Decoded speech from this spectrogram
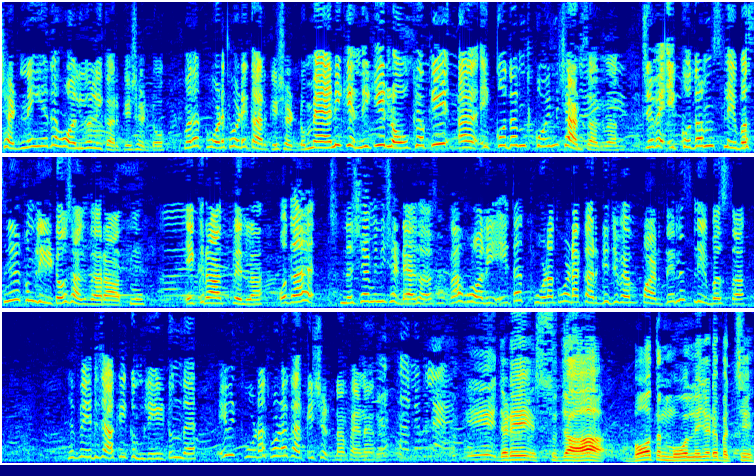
ਛੱਡਣੇ ਹੀ ਹੈ ਤੇ ਹੌਲੀ ਹੌਲੀ ਕਰਕੇ ਛੱਡੋ। ਮਤਲਬ ਥੋੜੇ ਥੋੜੇ ਕਰਕੇ ਛੱਡੋ। ਮੈਂ ਨਹੀਂ ਕਹਿੰਦੀ ਕਿ ਲੋਕ ਕਿਉਂਕਿ ਅਹ, ਇੱਕੋਦਮ ਕੋਈ ਨਹੀਂ ਛੱਡ ਸਕਦਾ। ਜਿਵੇਂ ਇੱਕੋਦਮ ਸਿਲੇਬਸ ਨਹੀਂ ਕੰਪਲੀਟ ਹੋ ਸਕਦਾ ਰਾਤ ਨੂੰ ਇੱਕ ਰਾਤ ਪਹਿਲਾਂ। ਉਹਦਾ ਨਸ਼ਾ ਵੀ ਨਹੀਂ ਛੱਡਿਆ ਜਾ ਸਕਦਾ। ਹੌਲੀ ਇਹ ਤਾਂ ਥੋੜਾ ਥੋੜਾ ਕਰਕੇ ਜਿਵੇਂ ਆਪਾਂ ਪੜ੍ਹਦੇ ਨਾ ਸਿਲੇਬਸ ਦਾ ਤੇ ਫਿਰ ਜਾ ਕੇ ਕੰਪਲੀਟ ਹੁੰਦਾ ਹੈ। ਇਹ ਵੀ ਥੋੜਾ ਥੋੜਾ ਕਰਕੇ ਛੱਡਣਾ ਪੈਣਾ। ਹੈ। ਇਹ ਜਿਹੜੇ ਸੁਝਾਅ ਬਹੁਤ ਅਨਮੋਲ ਨੇ ਜਿਹੜੇ ਬੱਚੇ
